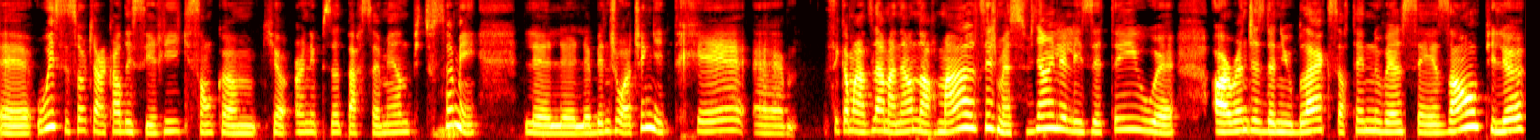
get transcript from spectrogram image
euh, oui, c'est sûr qu'il y a encore des séries qui sont comme, qui a un épisode par semaine, puis tout ça, mais le, le, binge-watching est très, euh, c'est comme rendu la manière normale, tu sais, je me souviens, là, les étés où euh, Orange is the New Black sortait une nouvelle saison, puis là,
